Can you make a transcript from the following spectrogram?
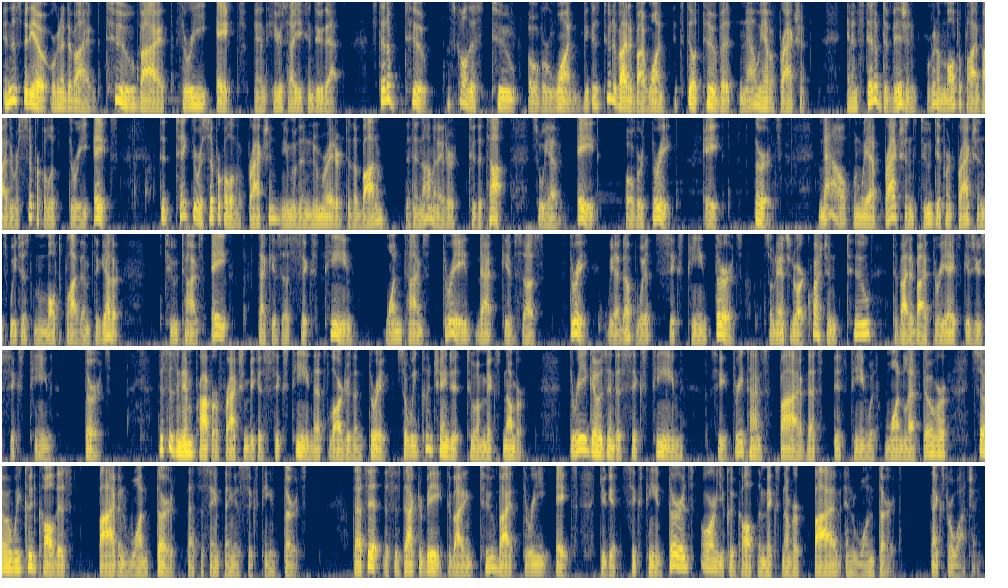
In this video, we're going to divide 2 by 3 eighths, and here's how you can do that. Instead of 2, let's call this 2 over 1, because 2 divided by 1, it's still 2, but now we have a fraction. And instead of division, we're going to multiply by the reciprocal of 3 eighths. To take the reciprocal of a fraction, you move the numerator to the bottom, the denominator to the top. So we have 8 over 3, 8 thirds. Now, when we have fractions, two different fractions, we just multiply them together. 2 times 8, that gives us 16. 1 times 3, that gives us 3. We end up with 16 thirds. So in answer to our question, 2 divided by 3 eighths gives you 16 thirds. This is an improper fraction because 16, that's larger than 3. So we could change it to a mixed number. 3 goes into 16 see, 3 times 5, that's 15 with 1 left over. So we could call this 5 and 1 third. That's the same thing as 16 thirds. That's it. This is Dr. B dividing 2 by 3 eighths. You get 16 thirds, or you could call it the mixed number 5 and 1 third. Thanks for watching.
